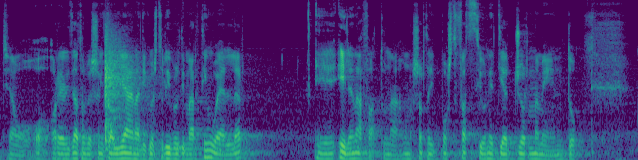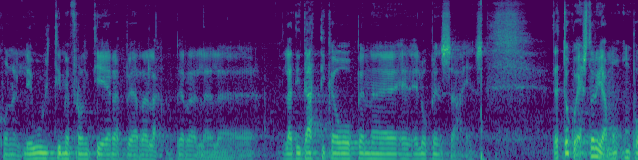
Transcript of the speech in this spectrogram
diciamo, ho, ho realizzato la versione italiana di questo libro di Martin Weller e Elena ha fatto una, una sorta di postfazione di aggiornamento con le ultime frontiere per la, per la, la, la didattica open e, e l'open science. Detto questo arriviamo un po'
